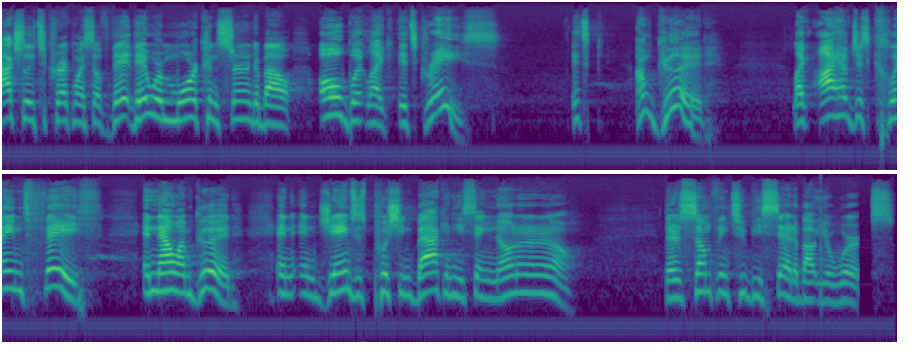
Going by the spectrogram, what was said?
actually, to correct myself, they, they were more concerned about, oh, but like it's grace. It's, I'm good. Like I have just claimed faith and now I'm good. And, and James is pushing back and he's saying, no, no, no, no. There's something to be said about your works.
